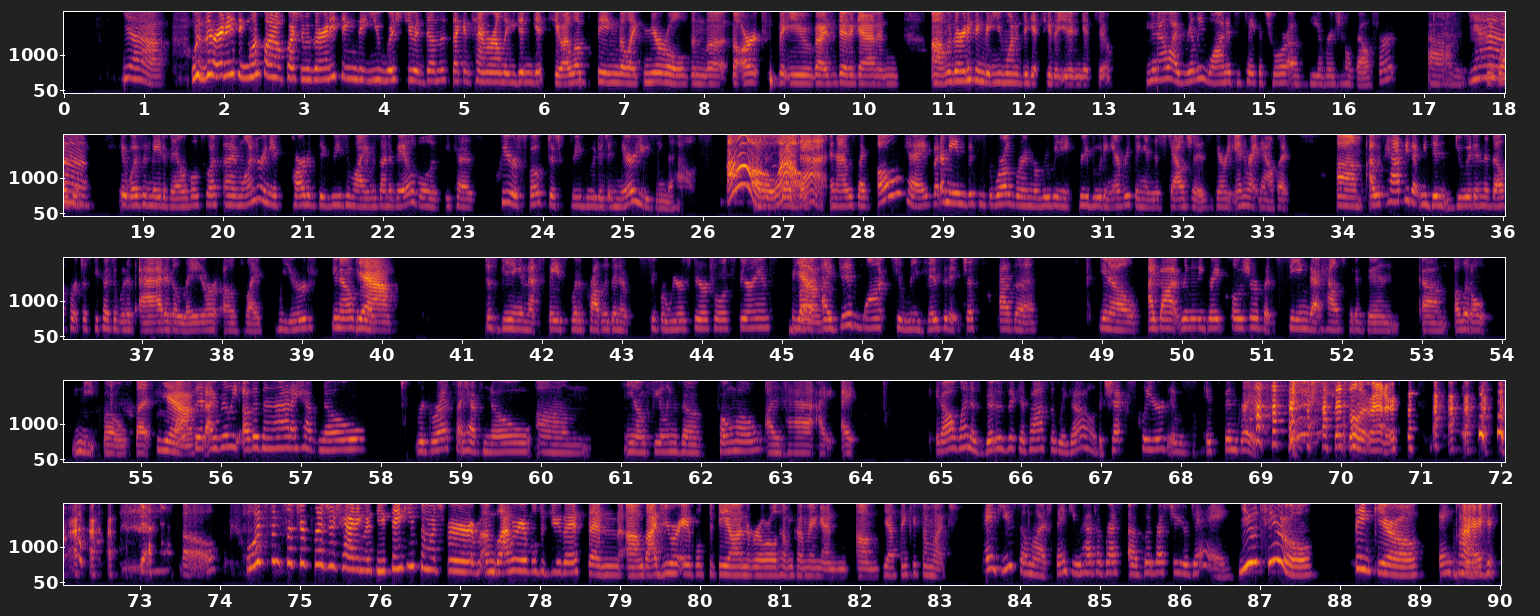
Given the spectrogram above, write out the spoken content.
yeah. Was there anything, one final question, was there anything that you wished you had done the second time around that you didn't get to? I loved seeing the like murals and the the art that you guys did again. And um, was there anything that you wanted to get to that you didn't get to? You know, I really wanted to take a tour of the original Belfort. Um, yeah. It wasn't it wasn't made available to us. And I'm wondering if part of the reason why it was unavailable is because Queer as Folk just rebooted and they're using the house. Oh, I just wow. read that and I was like, oh, okay. But I mean, this is the world we're in. We're rebooting, rebooting everything, and nostalgia is very in right now. But um, I was happy that we didn't do it in the Belfort just because it would have added a layer of like weird, you know? Yeah. Just being in that space would have probably been a super weird spiritual experience. Yeah. I did want to revisit it just as a you know, I got really great closure, but seeing that house would have been um, a little neat bow. But yeah, that's it. I really, other than that, I have no regrets. I have no, um, you know, feelings of FOMO. I had, I, I, it all went as good as it could possibly go. The checks cleared. It was, it's been great. that's all that matters. yeah. So, well, it's been such a pleasure chatting with you. Thank you so much for. I'm glad we were able to do this, and I'm glad you were able to be on Real World Homecoming. And um, yeah, thank you so much. Thank you so much. Thank you. Have a rest, a good rest of your day. You too. Thank you. Thank you. Bye.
